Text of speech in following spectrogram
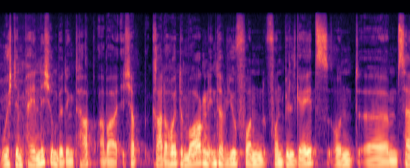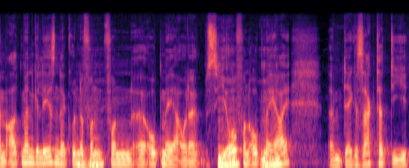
wo ich den Pain nicht unbedingt habe. Aber ich habe gerade heute Morgen ein Interview von, von Bill Gates und ähm, Sam Altman gelesen, der Gründer von, mhm. von äh, OpenAI oder CEO mhm. von OpenAI, mhm. ähm, der gesagt hat, die,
